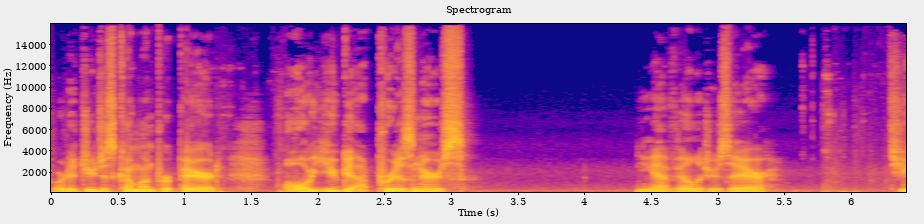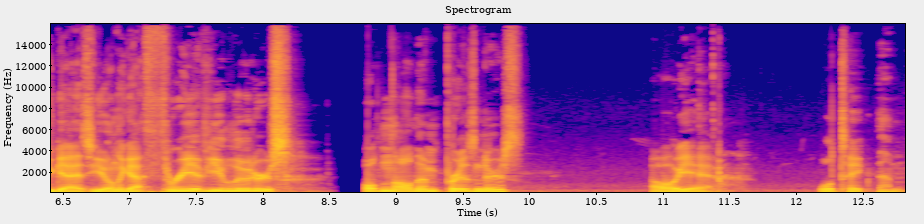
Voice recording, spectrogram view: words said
or did you just come unprepared? Oh, you got prisoners. You got villagers there. You guys, you only got three of you looters holding all them prisoners? Oh yeah. We'll take them.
